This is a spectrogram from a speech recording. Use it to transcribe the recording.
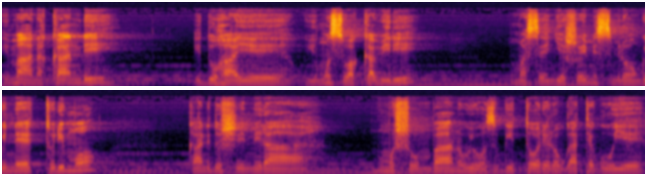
imana kandi iduhaye uyu munsi wa kabiri mu masengesho y'iminsi mirongo ine turimo kandi dushimira n'umushumba n'ubuyobozi bw'itorero bwateguye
